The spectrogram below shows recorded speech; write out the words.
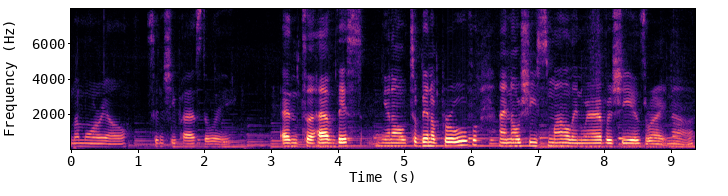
memorial since she passed away. And to have this, you know, to been approved, I know she's smiling wherever she is right now.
